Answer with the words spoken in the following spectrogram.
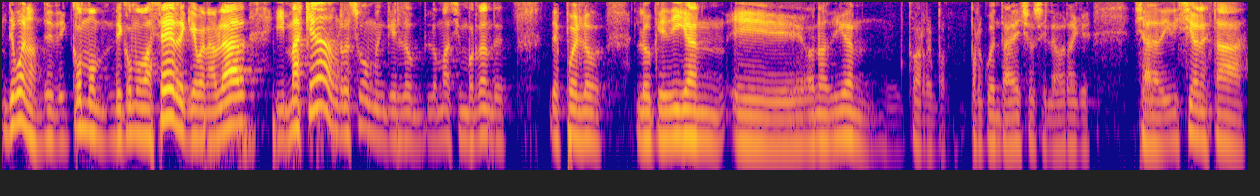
de bueno, de, de cómo, de cómo va a ser, de qué van a hablar y más que nada un resumen que es lo, lo más importante. Después lo, lo que digan eh, o no digan corre por, por cuenta de ellos y la verdad que ya la división está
